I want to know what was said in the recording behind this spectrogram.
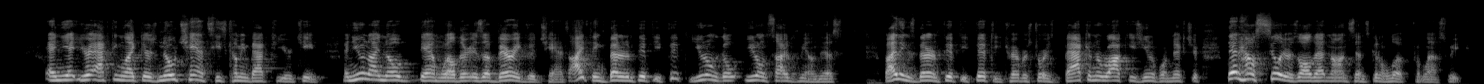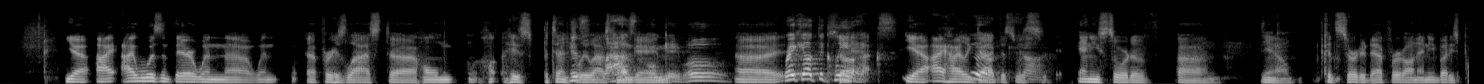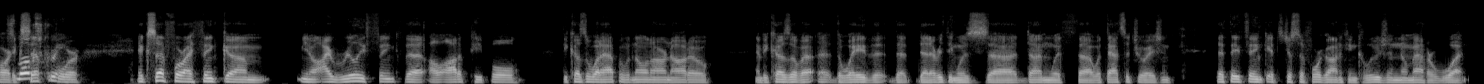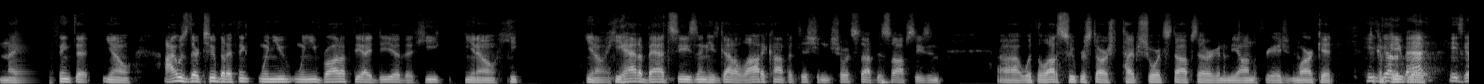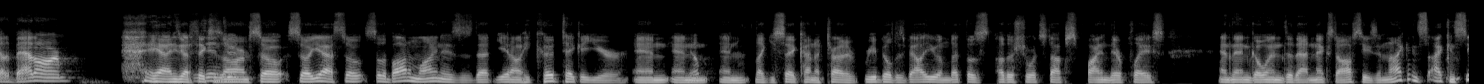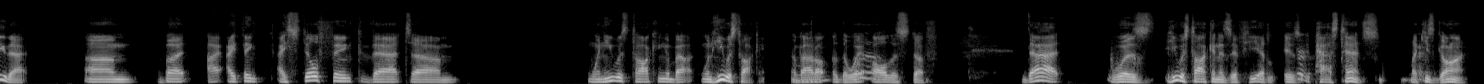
And yet you're acting like there's no chance he's coming back to your team. And you and I know damn well there is a very good chance. I think better than 50-50. You don't go, you don't side with me on this. But I think it's better than 50 50. Trevor Story's back in the Rockies uniform next year. Then how silly is all that nonsense going to look from last week? Yeah, I, I wasn't there when uh, when uh, for his last uh, home his potentially his last, last, home game. Home game. Oh, uh, break out the Kleenex. So, yeah, I highly Good doubt this God. was any sort of um, you know concerted effort on anybody's part, Smoke except screen. for except for I think um, you know I really think that a lot of people because of what happened with Nolan Arenado and because of uh, the way that, that, that everything was uh, done with uh, with that situation that they think it's just a foregone conclusion no matter what and i think that you know i was there too but i think when you when you brought up the idea that he you know he you know he had a bad season he's got a lot of competition shortstop this offseason uh, with a lot of superstar type shortstops that are going to be on the free agent market he's got a bad, with. he's got a bad arm yeah, and he's got to fix his arm. So so yeah, so so the bottom line is is that you know he could take a year and and yep. and like you say, kind of try to rebuild his value and let those other shortstops find their place, and then go into that next offseason. And I can I can see that. Um, but I, I think I still think that um, when he was talking about when he was talking about mm-hmm. all, the way all this stuff, that was he was talking as if he had is sure. past tense, like he's gone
